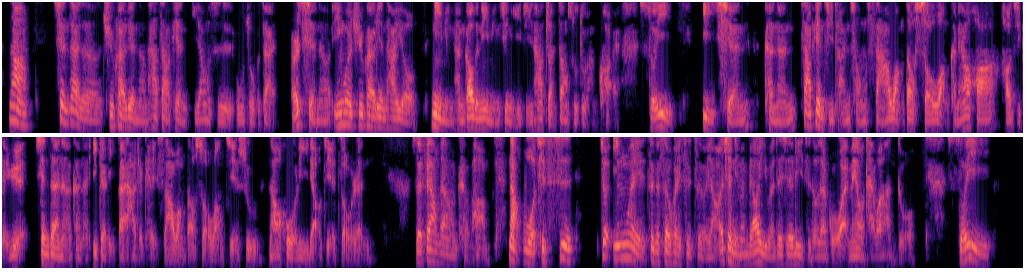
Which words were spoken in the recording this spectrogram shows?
那现在的区块链呢，它诈骗一样是无所不在，而且呢，因为区块链它有匿名很高的匿名性，以及它转账速度很快，所以以前可能诈骗集团从撒网到收网可能要花好几个月，现在呢，可能一个礼拜它就可以撒网到收网结束，然后获利了结走人，所以非常非常的可怕。那我其实是就因为这个社会是这样，而且你们不要以为这些例子都在国外，没有台湾很多，所以。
